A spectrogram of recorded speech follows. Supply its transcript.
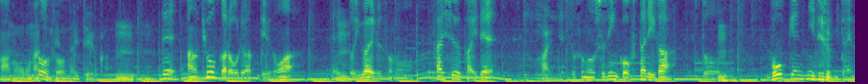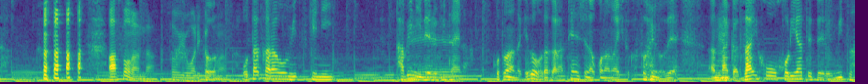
あの同じ年代というか。うんうん。であの今日から俺はっていうのは、えっとうん。いわゆるその最終回で、はい。えっと、その主人公2人が、えっとうん。冒険に出るみたいな あそうなんだ。そういう終わり方なんだ。お宝を見つけに旅に出るみたいなことなんだけどだから天使の小生意気とかそういうのであのなんか財宝を掘り当ててる三橋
